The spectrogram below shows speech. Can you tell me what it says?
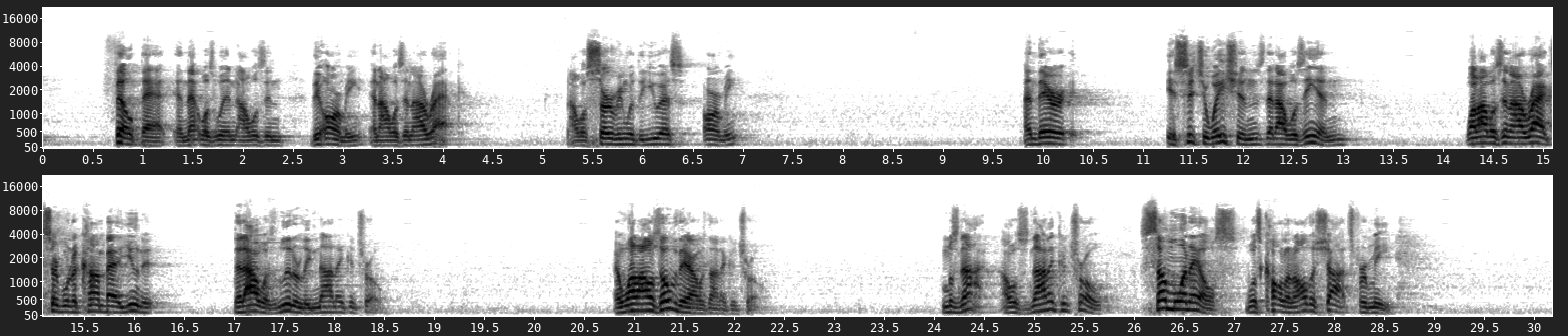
felt that, and that was when I was in the Army and I was in Iraq. I was serving with the U.S. Army. And there is situations that I was in while I was in Iraq serving with a combat unit that I was literally not in control. And while I was over there, I was not in control. I was not. I was not in control. Someone else was calling all the shots for me.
